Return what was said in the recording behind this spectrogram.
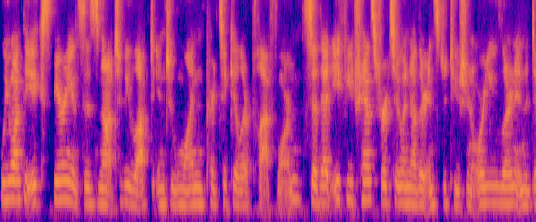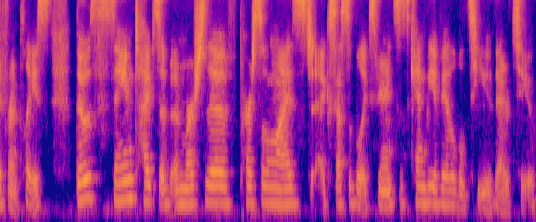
we want the experiences not to be locked into one particular platform so that if you transfer to another institution or you learn in a different place, those same types of immersive, personalized, accessible experiences can be available to you there too.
